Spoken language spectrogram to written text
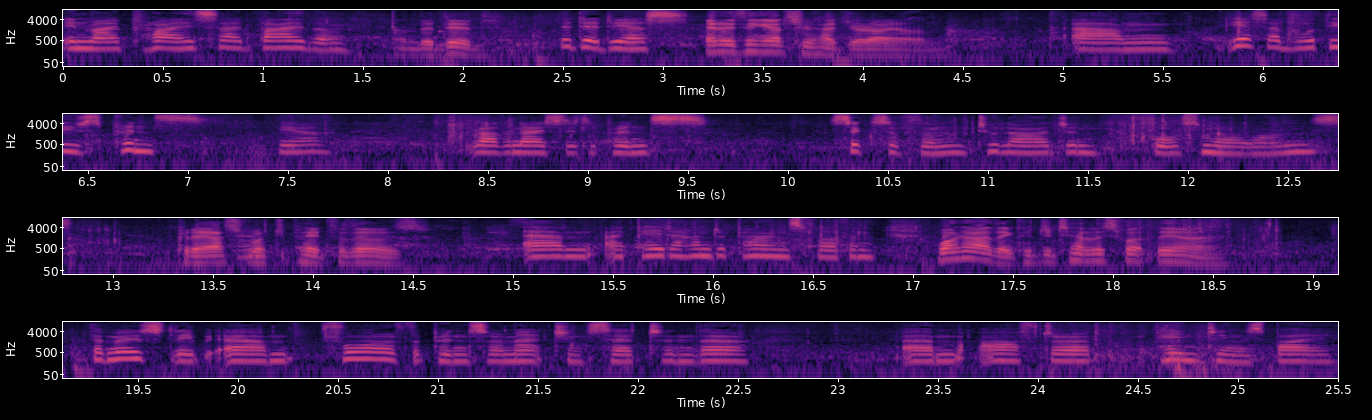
in my price, I'd buy them. And they did. They did, yes. Anything else you had your eye on? Um, yes, I bought these prints here, rather nice little prints, six of them, two large and four small ones. Could I ask what you paid for those? Um, I paid a hundred pounds for them. What are they? Could you tell us what they are? They're mostly um, four of the prints are a matching set, and they're um, after paintings by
